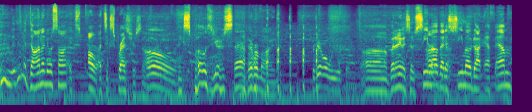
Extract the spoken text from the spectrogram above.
Didn't Madonna do a song? Ex- oh, it's Express Yourself. Oh. Expose yourself. Never mind. Forget what we were saying. Uh, but anyway, so Simo, All right, that is Simo.fm.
